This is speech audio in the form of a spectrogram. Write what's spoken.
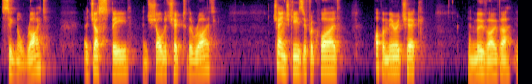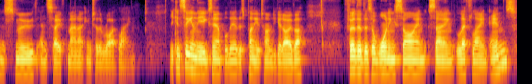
signal right, adjust speed and shoulder check to the right, change gears if required, pop a mirror check, and move over in a smooth and safe manner into the right lane. You can see in the example there, there's plenty of time to get over. Further, there's a warning sign saying left lane ends.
